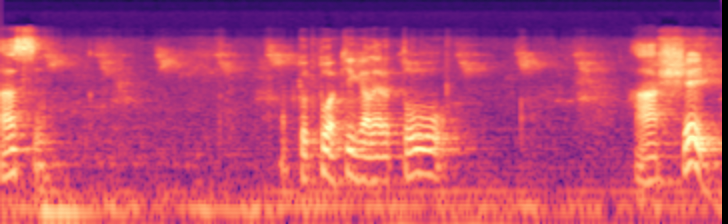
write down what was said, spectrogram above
Assim. É porque eu tô aqui, galera, tô achei.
